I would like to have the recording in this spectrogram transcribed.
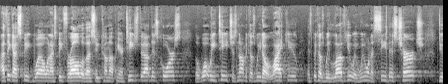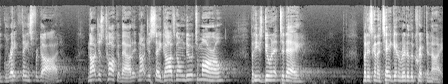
I think I speak well when I speak for all of us who come up here and teach throughout this course that what we teach is not because we don't like you, it's because we love you and we want to see this church do great things for God. Not just talk about it, not just say God's going to do it tomorrow, but He's doing it today. But it's going to take getting rid of the kryptonite.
